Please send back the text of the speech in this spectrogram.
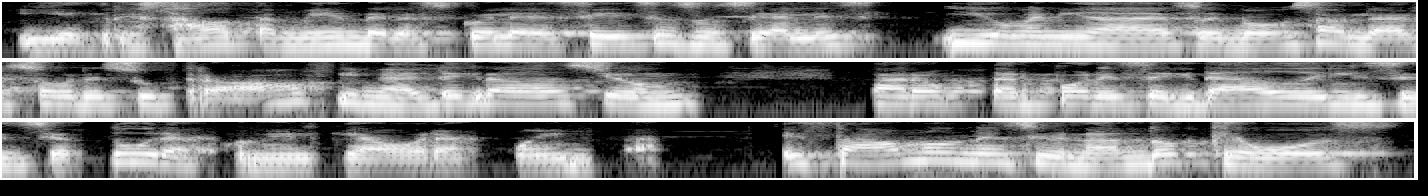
y egresado también de la Escuela de Ciencias Sociales y Humanidades. Hoy vamos a hablar sobre su trabajo final de graduación para optar por ese grado de licenciatura con el que ahora cuenta. Estábamos mencionando que vos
